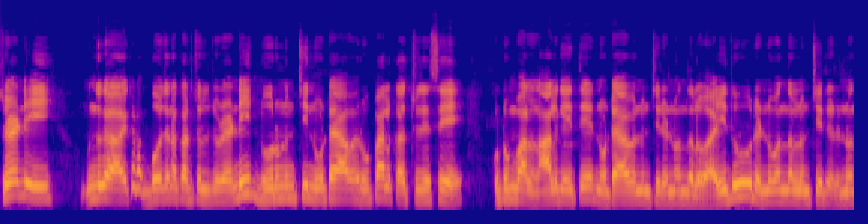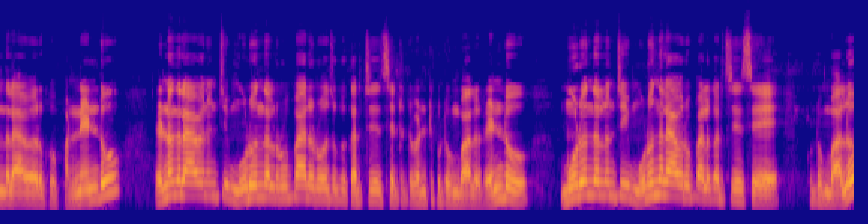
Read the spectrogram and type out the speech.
చూడండి ముందుగా ఇక్కడ భోజన ఖర్చులు చూడండి. నూరు నుంచి నూట యాభై రూపాయలు ఖర్చు చేసే కుటుంబాలు నాలుగైతే నూట యాభై నుంచి రెండు వందలు ఐదు రెండు వందల నుంచి రెండు వందల యాభై వరకు పన్నెండు రెండు వందల యాభై నుంచి మూడు వందల రూపాయలు రోజుకు ఖర్చు చేసేటటువంటి కుటుంబాలు రెండు మూడు వందల నుంచి మూడు వందల యాభై రూపాయలు ఖర్చు చేసే కుటుంబాలు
